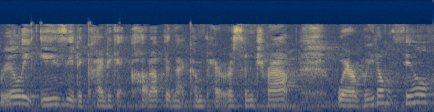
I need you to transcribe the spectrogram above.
really easy to kind of get caught up in that comparison trap where we don't feel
